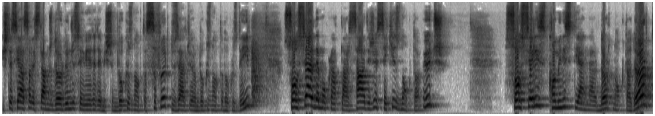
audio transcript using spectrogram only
İşte siyasal İslamcı dördüncü seviyede demiştim. 9.0 düzeltiyorum 9.9 değil. Sosyal demokratlar sadece 8.3 Sosyalist, komünist diyenler 4.4,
